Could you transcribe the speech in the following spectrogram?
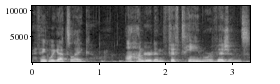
I think we got to like 115 revisions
